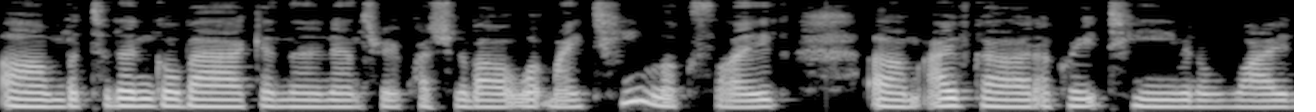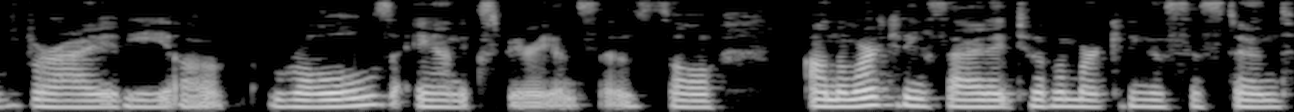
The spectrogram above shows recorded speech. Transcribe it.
Um, but to then go back and then answer your question about what my team looks like, um, I've got a great team and a wide variety of roles and experiences. So on the marketing side, I do have a marketing assistant.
